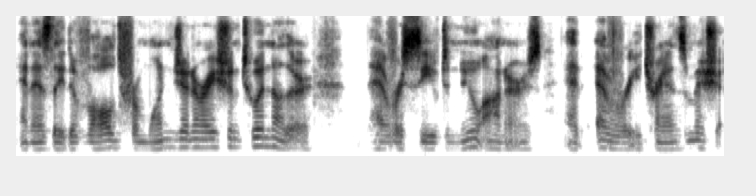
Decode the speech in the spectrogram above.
and as they devolved from one generation to another, have received new honors at every transmission.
